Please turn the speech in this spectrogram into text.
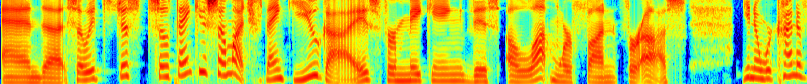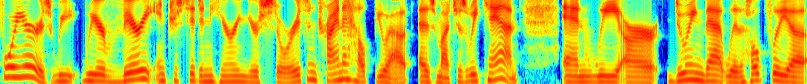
And uh, so it's just so thank you so much. Thank you guys for making this a lot more fun for us you know, we're kind of voyeurs. We we are very interested in hearing your stories and trying to help you out as much as we can. And we are doing that with hopefully a,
